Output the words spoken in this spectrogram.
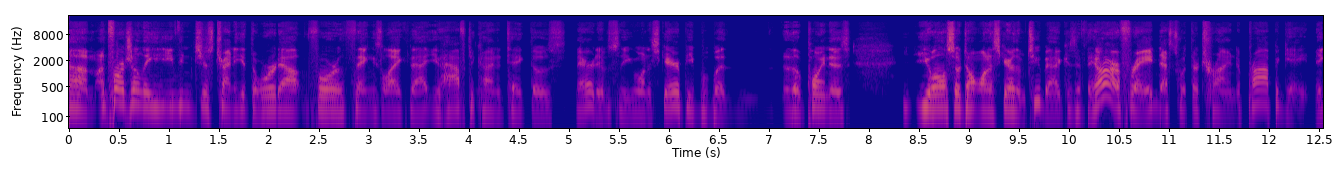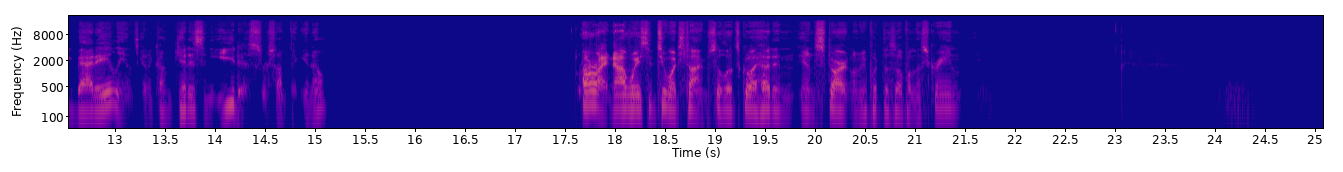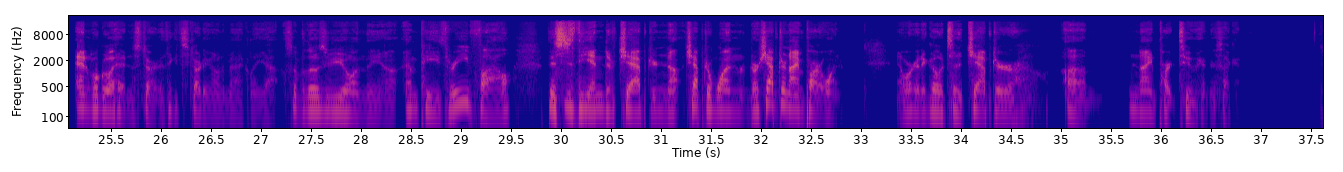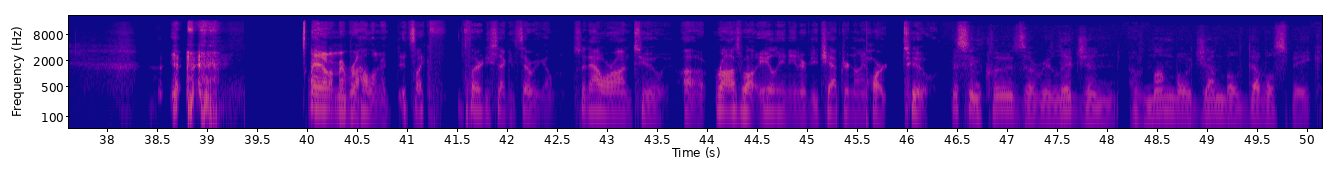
Um, unfortunately, even just trying to get the word out for things like that, you have to kind of take those narratives. So you want to scare people, but the point is you also don't want to scare them too bad because if they are afraid, that's what they're trying to propagate. Big bad aliens going to come get us and eat us or something, you know? All right, now I've wasted too much time. So let's go ahead and, and start. Let me put this up on the screen. And we'll go ahead and start. I think it's starting automatically. Yeah. So for those of you on the uh, MP3 file, this is the end of chapter no, chapter one or chapter nine, part one, and we're going to go to chapter um, nine, part two here in a second. I don't remember how long it, it's like 30 seconds. There we go. So now we're on to uh, Roswell Alien Interview, Chapter 9, Part 2. This includes a religion of mumbo jumbo doublespeak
